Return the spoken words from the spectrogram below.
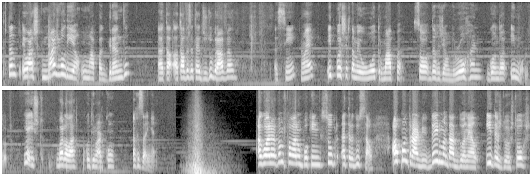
Portanto, eu acho que mais valia um mapa grande, talvez até desdobrável, assim, não é? E depois ter também o outro mapa só da região de Rohan, Gondor e Mordor. E é isto. Bora lá continuar com a resenha. Agora vamos falar um pouquinho sobre a tradução. Ao contrário da Irmandade do Anel e das Duas Torres,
